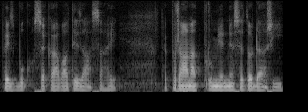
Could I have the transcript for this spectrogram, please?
Facebook osekává ty zásahy, tak pořád nadprůměrně se to daří.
